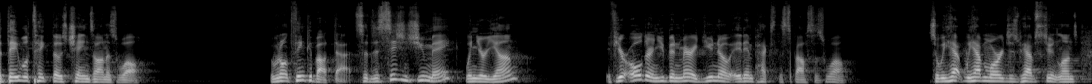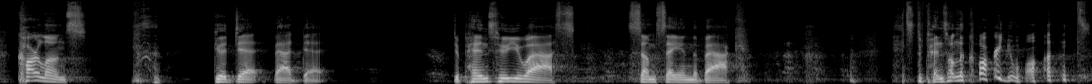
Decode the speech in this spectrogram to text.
but they will take those chains on as well. We don't think about that. So, decisions you make when you're young, if you're older and you've been married, you know it impacts the spouse as well. So, we have, we have mortgages, we have student loans, car loans, good debt, bad debt. Depends who you ask, some say in the back. it depends on the car you want.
